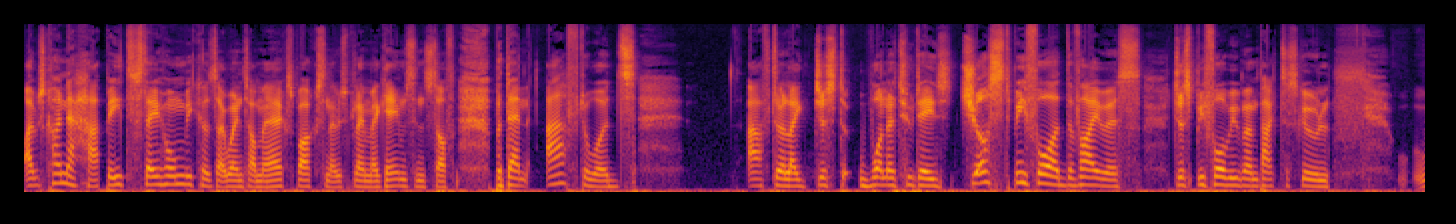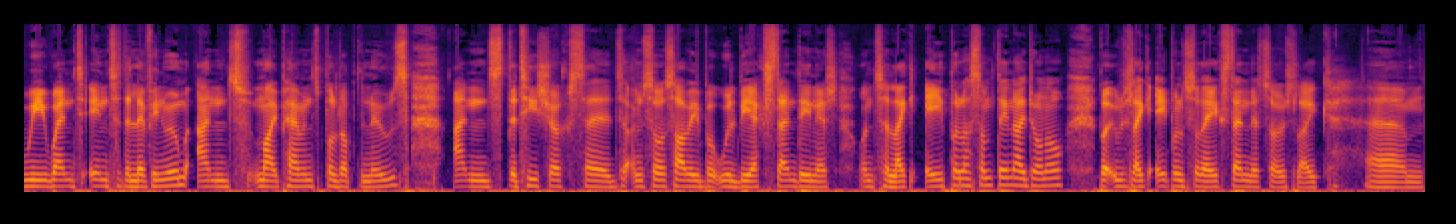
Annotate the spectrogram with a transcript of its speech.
I was kind of happy to stay home because I went on my Xbox and I was playing my games and stuff. But then afterwards, after like just one or two days, just before the virus, just before we went back to school, we went into the living room and my parents pulled up the news and the teacher said, I'm so sorry, but we'll be extending it until like April or something, I don't know. But it was like April, so they extended so it was like, um,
